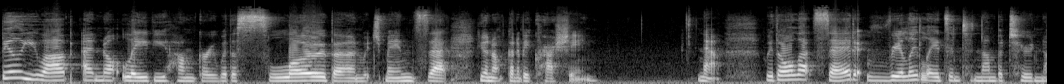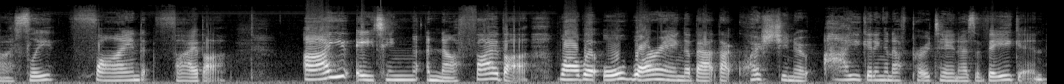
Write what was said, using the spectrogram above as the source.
fill you up and not leave you hungry with a slow burn, which means that you're not going to be crashing. Now, with all that said, it really leads into number two nicely find fiber. Are you eating enough fiber? While we're all worrying about that question of are you getting enough protein as a vegan,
